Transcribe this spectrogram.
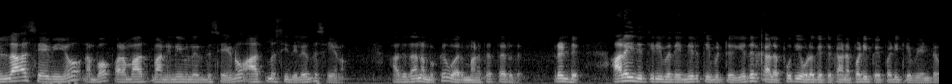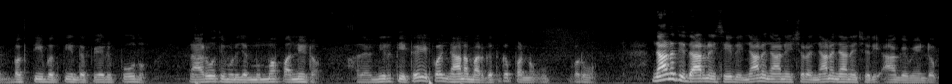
எல்லா சேவையும் நம்ம பரமாத்மா நினைவிலிருந்து செய்யணும் ஆத்மசீதியிலிருந்து செய்யணும். அதுதான் நமக்கு வருமானத்தை தருது. ரெண்டு அலைந்து திரிவதை நிறுத்திவிட்டு எதிர்கால புதிய உலகத்துக்கான படிப்பை படிக்க வேண்டும். பக்தி பக்தி என்ற பேர் போதும். நான் அறுபத்தி மூணு ஜென்மமாக பண்ணிட்டோம். அதை நிறுத்திட்டு இப்போ ஞான மார்க்கத்துக்கு பண்ணுவோம் வருவோம். ஞானத்தை தாரணை செய்து ஞான ஞானேஸ்வரர் ஞான ஞானேஸ்வரி ஆக வேண்டும்.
